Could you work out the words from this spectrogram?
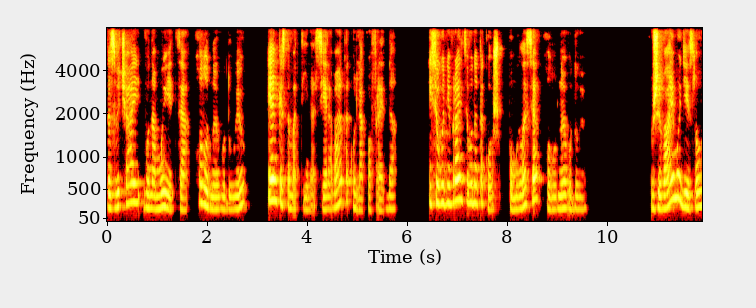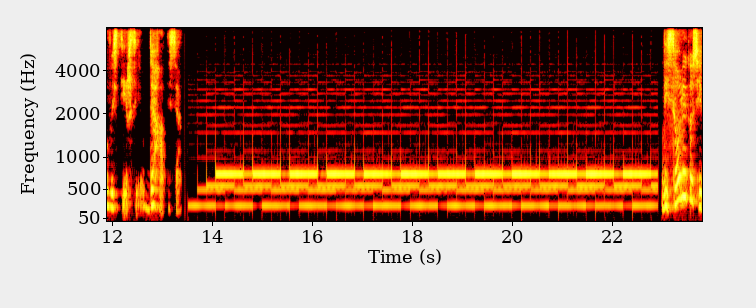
зазвичай вона миється холодною водою, і anche stamattina l'acqua fredda. І сьогодні вранці вона також помилася холодною водою. Вживаємо дієслово вестірсі вдягатися. Di solito si.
